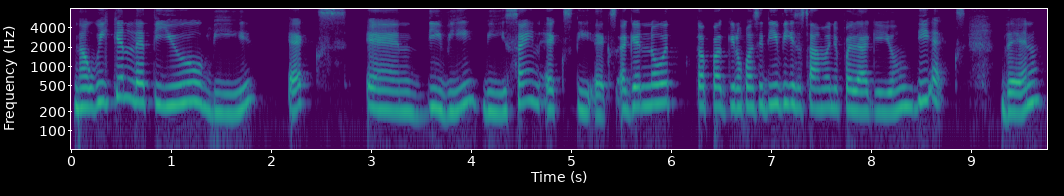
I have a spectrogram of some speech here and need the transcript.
Now, we can let u be x and dv be sine x dx. Again, note, kapag kinuha si dv, isasama niyo palagi yung dx. Then,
